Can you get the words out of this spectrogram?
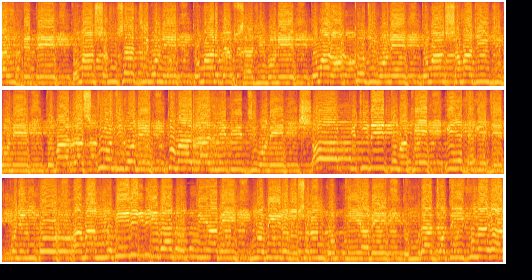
লাইফেতে, তোমার সংসার জীবনে, তোমার ব্যবসা জীবনে, তোমার অর্থ জীবনে, তোমার সামাজিক জীবনে, তোমার রাষ্ট্রীয় জীবনে, তোমার রাজনীতির জীবনে সব কিছুতেই তোমাকে এ থেকে যে পর্যন্ত আমার নবীর ইত্তিবা করতে হবে, নবীর অনুসরণ করতে হবে। তোমরা যতই গুণাগার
